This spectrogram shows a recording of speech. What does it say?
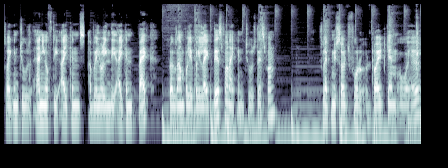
So I can choose any of the icons available in the icon pack. For example, if I like this one, I can choose this one. So let me search for droidcam over here.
